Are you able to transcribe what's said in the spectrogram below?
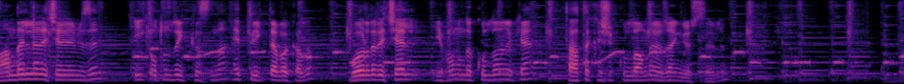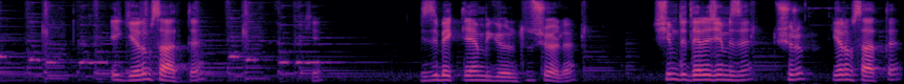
Mandalina reçelimizin ilk 30 dakikasına hep birlikte bakalım. Bu arada reçel yapımında kullanırken tahta kaşık kullanmaya özen gösterelim. İlk yarım saatte ki bizi bekleyen bir görüntüsü şöyle. Şimdi derecemizi düşürüp yarım saatte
